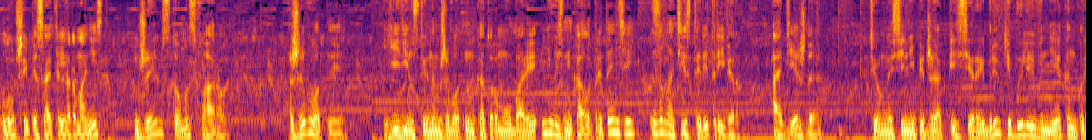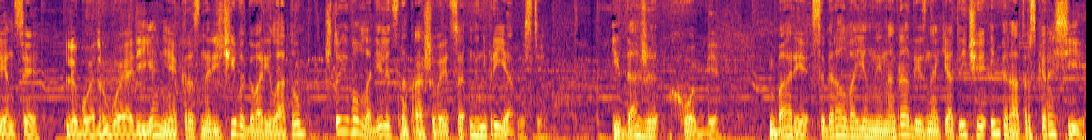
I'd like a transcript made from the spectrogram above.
Лучший писатель-романист Джеймс Томас Фаррелл. Животные. Единственным животным, которому у Барри не возникало претензий – золотистый ретривер. Одежда. Темно-синий пиджак и серые брюки были вне конкуренции. Любое другое одеяние красноречиво говорило о том, что его владелец напрашивается на неприятности. И даже хобби – Барри собирал военные награды и знаки отличия императорской России.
